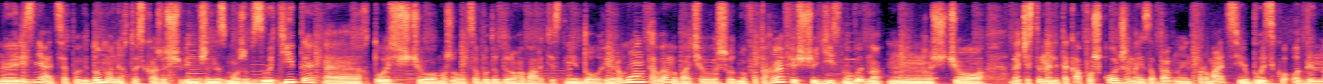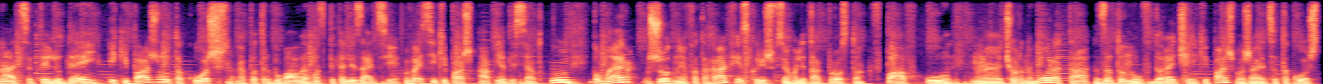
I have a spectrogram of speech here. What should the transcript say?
різняться повідомлення. Хтось каже, що він вже не зможе взлетіти. Е, хтось що можливо це буде дороговартісний і довгий ремонт. Але ми бачили лише одну фотографію, що дійсно видно, що частина літака пошкоджена, і за певною інформацією близько 11 людей екіпажу також потребували госпіталізації. Весь екіпаж А 50 у помер. Жодної фотографії, скоріш всього, літак просто впав у Чорне море та затонув. До речі, екіпаж вважається також,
